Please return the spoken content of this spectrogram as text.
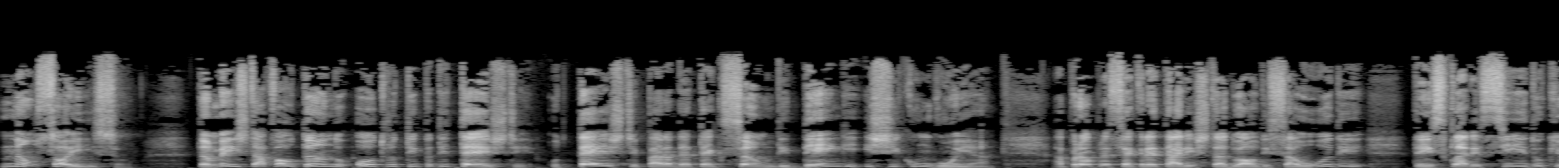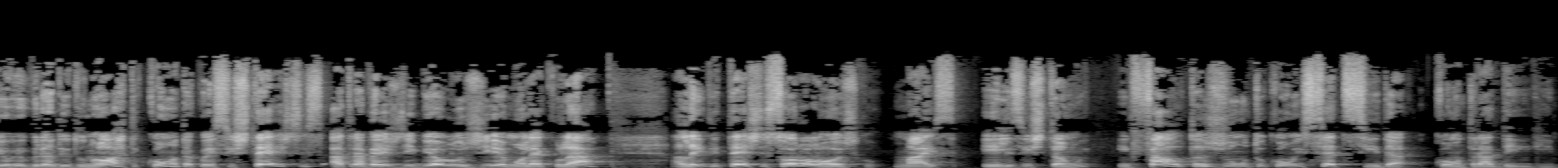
Não só isso, também está faltando outro tipo de teste, o teste para detecção de dengue e chikungunya. A própria Secretaria Estadual de Saúde tem esclarecido que o Rio Grande do Norte conta com esses testes através de biologia molecular, além de teste sorológico, mas eles estão em falta junto com o inseticida contra a dengue.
